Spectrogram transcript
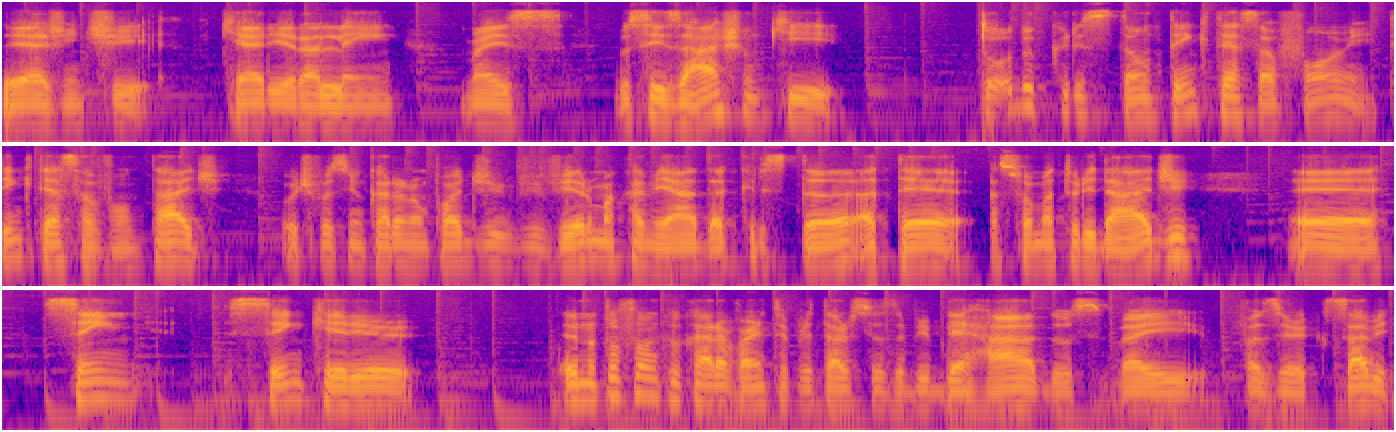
a gente quer ir além, mas vocês acham que todo cristão tem que ter essa fome, tem que ter essa vontade? Ou, tipo assim, o cara não pode viver uma caminhada cristã até a sua maturidade é, sem, sem querer. Eu não tô falando que o cara vai interpretar os textos da Bíblia errados, vai fazer, sabe?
